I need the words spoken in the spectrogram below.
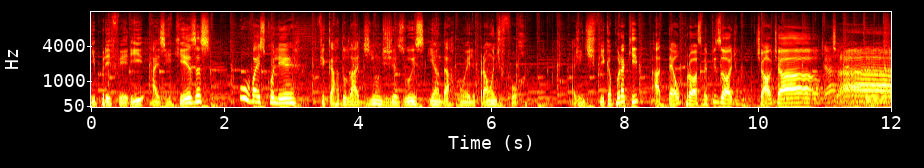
e preferir as riquezas? Ou vai escolher ficar do ladinho de Jesus e andar com ele para onde for? A gente fica por aqui. Até o próximo episódio. Tchau, tchau. Tchau! Fui!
